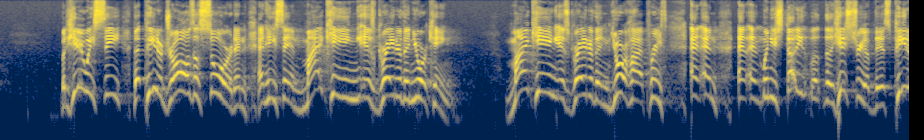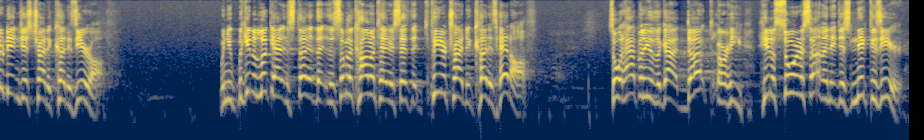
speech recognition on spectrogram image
But here we see that Peter draws a sword and, and he's saying, My king is greater than your king. My king is greater than your high priest. And, and, and, and when you study the history of this, Peter didn't just try to cut his ear off. When you begin to look at it and study it, some of the commentators says that Peter tried to cut his head off. So what happened, either the guy ducked or he hit a sword or something and it just nicked his ear.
